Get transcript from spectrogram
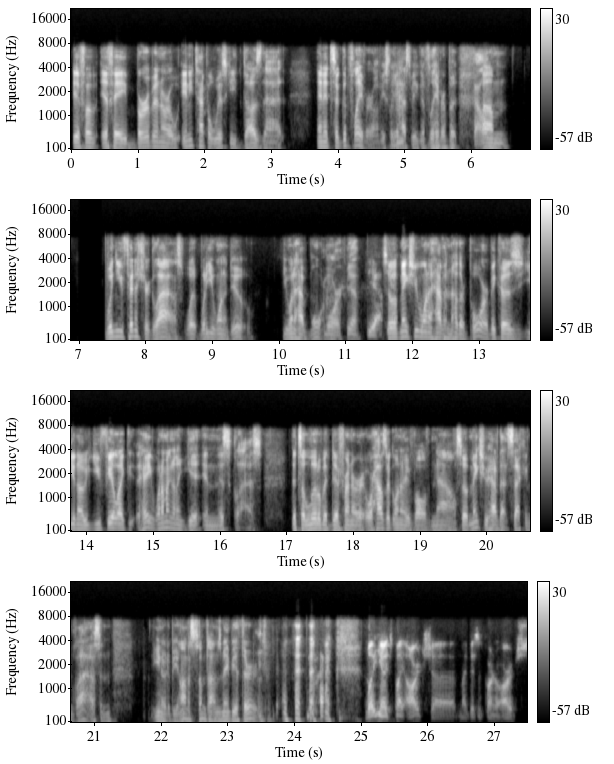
if a if a bourbon or a, any type of whiskey does that, and it's a good flavor, obviously mm-hmm. it has to be a good flavor, but um, when you finish your glass, what what do you want to do? You want to have more. More, yeah. Yeah. So yeah. it makes you want to have another pour because you know you feel like, hey, what am I going to get in this glass that's a little bit different, or or how's it going to evolve now? So it makes you have that second glass, and you know, to be honest, sometimes maybe a third. well, you know, it's my Arch, uh, my business partner Arch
